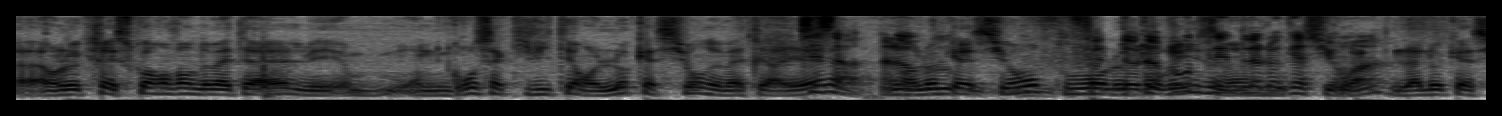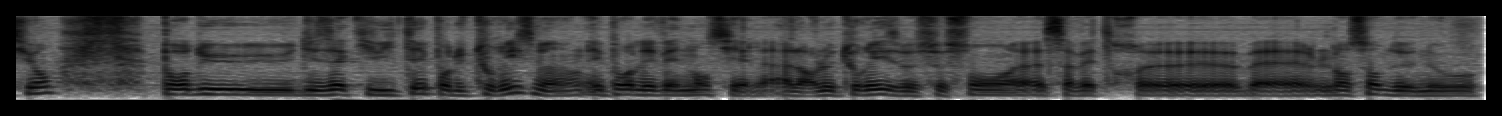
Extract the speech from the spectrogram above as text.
on le crée soit en vente de matériel, mais on a une grosse activité en location de matériel. C'est ça. en location pour le de tourisme. La de la location. Hein. La location pour du, des activités pour du tourisme hein, et pour l'événementiel. Alors le tourisme, ce sont, ça va être ben, l'ensemble de nos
